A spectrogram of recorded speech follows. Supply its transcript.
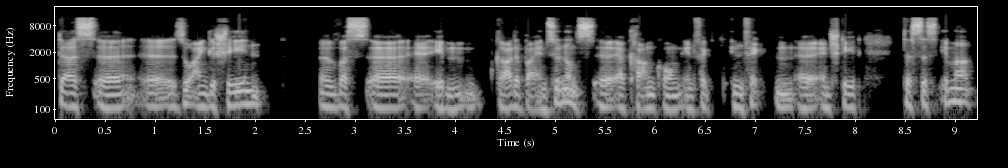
dass so ein Geschehen was äh, eben gerade bei Entzündungserkrankungen, Infekt, Infekten äh, entsteht, dass das immer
